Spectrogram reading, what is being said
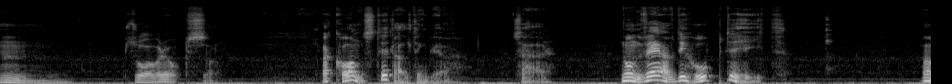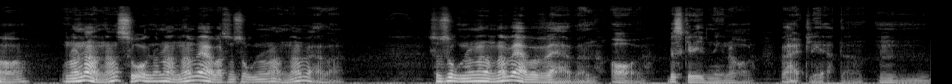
Mm. Så var det också. Vad konstigt allting blev så här. Någon vävde ihop det hit. Ja, och någon annan såg någon annan väva som såg någon annan väva. Som såg någon annan väva väven av beskrivningen av verkligheten. Mm.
